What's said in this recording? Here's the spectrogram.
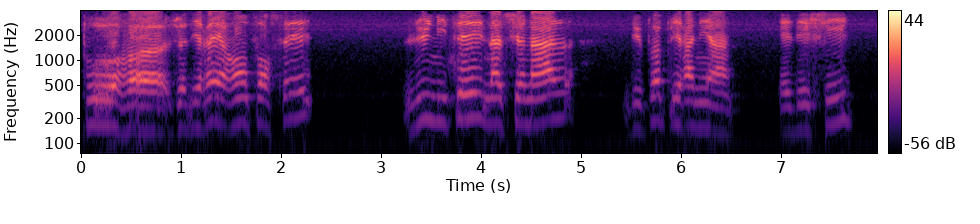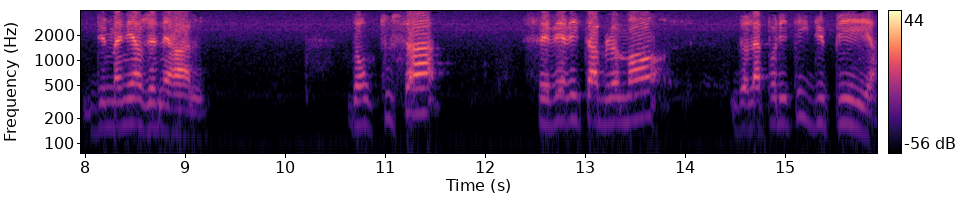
pour, euh, je dirais, renforcer l'unité nationale du peuple iranien et des chiites d'une manière générale. Donc tout ça, c'est véritablement de la politique du pire.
